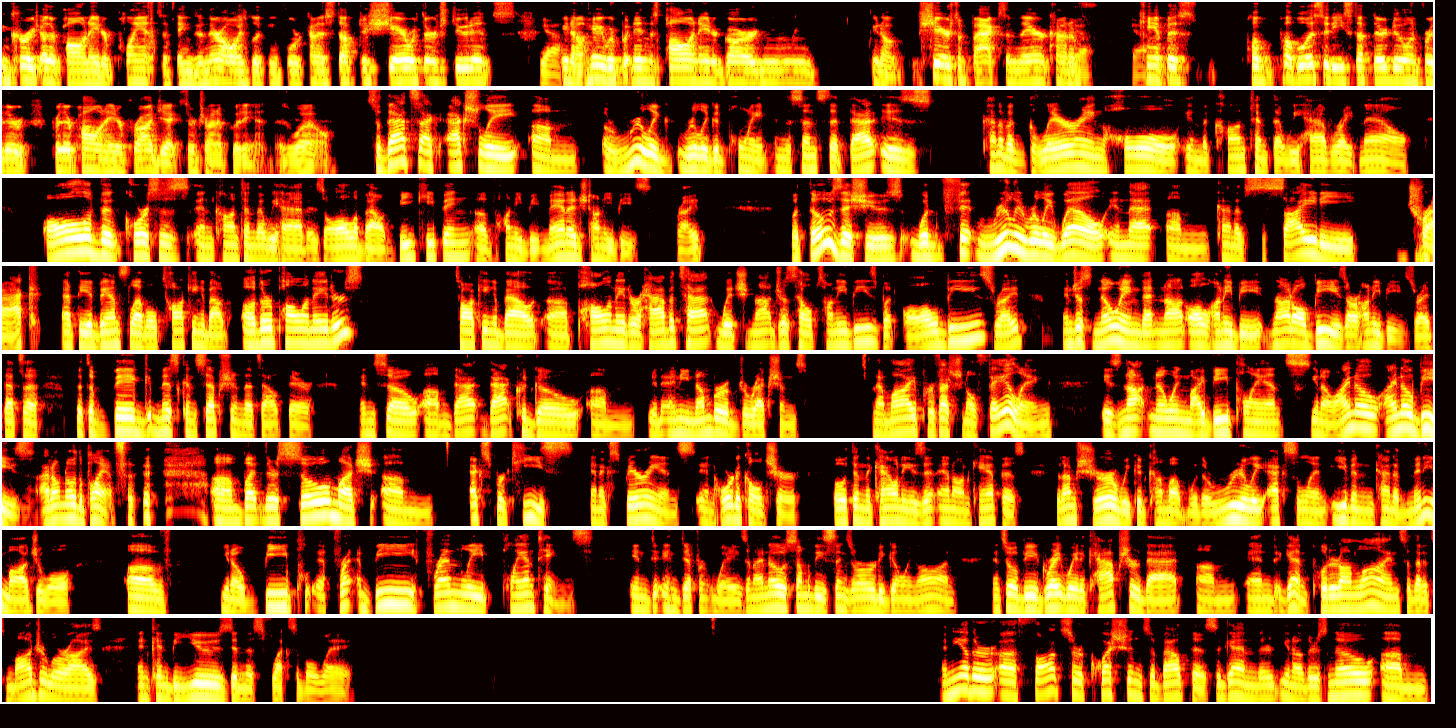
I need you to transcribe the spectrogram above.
encourage other pollinator plants and things. And they're always looking for kind of stuff to share with their students. Yeah. You know, hey, we're putting in this pollinator garden, you know, share some facts in their kind of yeah. Yeah. campus pub- publicity stuff they're doing for their for their pollinator projects they're trying to put in as well. So that's actually um, a really, really good point in the sense that that is kind of a glaring hole in the content that we have right now. All of the courses and content that we have is all about beekeeping of honeybee, managed honeybees, right? But those issues would fit really, really well in that um, kind of society track at the advanced level, talking about other pollinators talking about uh, pollinator habitat, which not just helps honeybees, but all bees, right? And just knowing that not all honeybee, not all bees are honeybees, right? That's a that's a big misconception that's out there, and so um, that that could go um, in any number of directions. Now, my professional failing is not knowing my bee plants. You know, I know I know bees. I don't know the plants, um, but there's so much um, expertise and experience in horticulture, both in the counties and on campus, that I'm sure we could come up with a really excellent, even kind of mini module of, you know, bee bee friendly plantings in in different ways. And I know some of these things are already going on, and so it'd be a great way to capture that, um, and again, put it online so that it's modularized and can be used in this flexible way. Any other uh, thoughts or questions about this? Again, there, you know, there's no um,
